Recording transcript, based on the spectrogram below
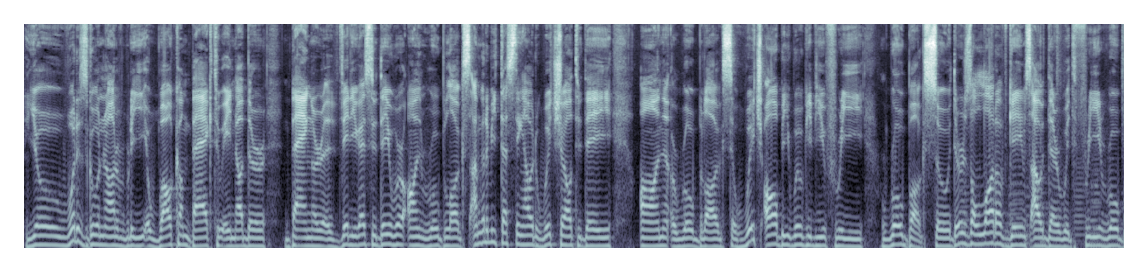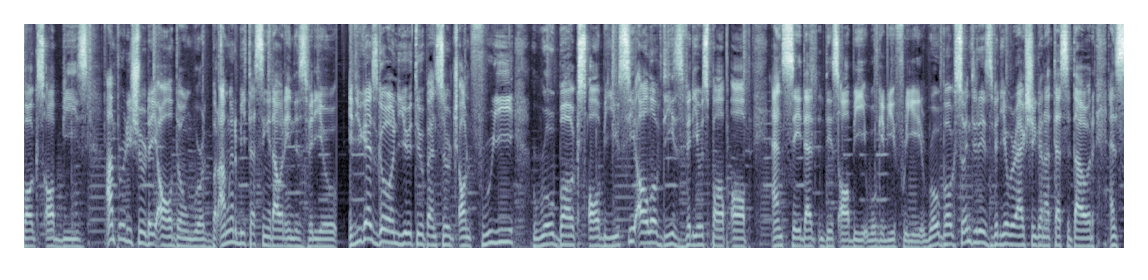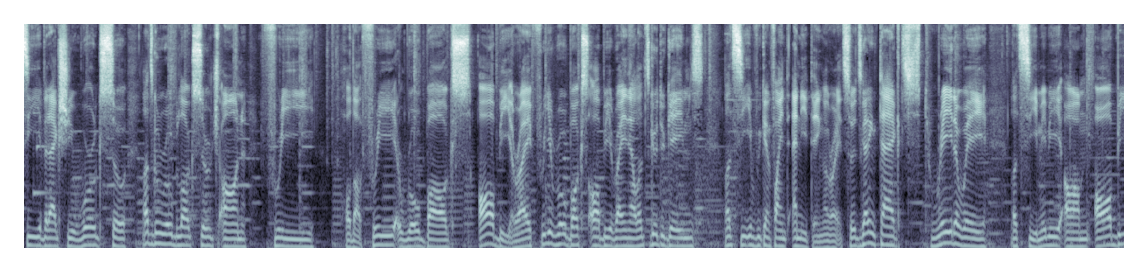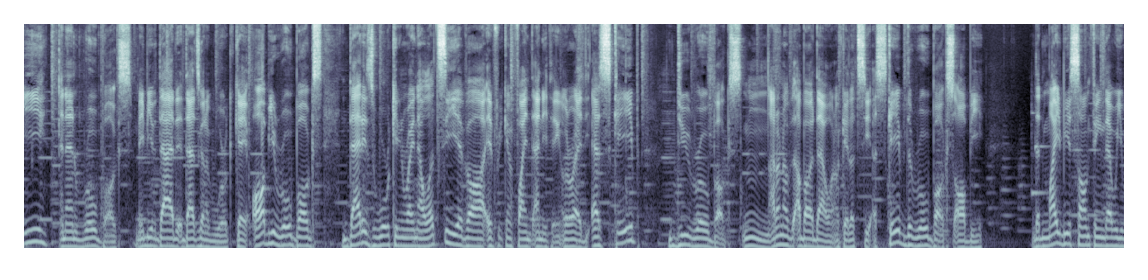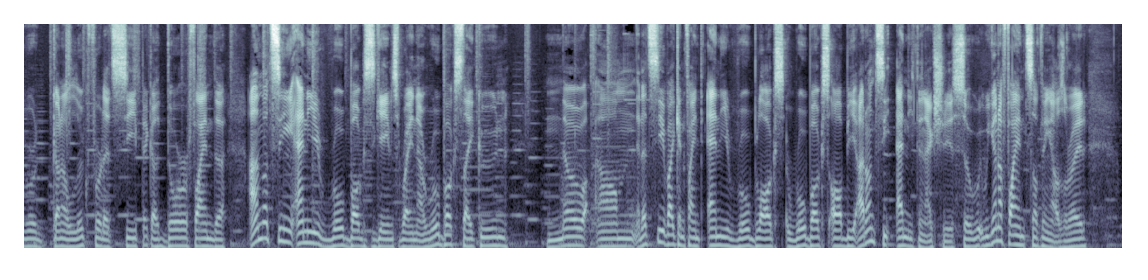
Yo, what is going on everybody? Welcome back to another banger video guys. Today we're on Roblox. I'm gonna be testing out Witcher today on Roblox, which obby will give you free Robux. So there's a lot of games out there with free Robux obbies. I'm pretty sure they all don't work, but I'm gonna be testing it out in this video. If you guys go on YouTube and search on free Robux obby, you see all of these videos pop up and say that this obby will give you free Robux. So in today's video, we're actually gonna test it out and see if it actually works. So let's go Roblox, search on free Hold up, free Robux obby, right? Free Robux obby right now. Let's go to games. Let's see if we can find anything. Alright, so it's getting tagged straight away. Let's see, maybe um obby and then Robux. Maybe if that that's gonna work. Okay, obby Robux. That is working right now. Let's see if uh if we can find anything. Alright, escape do Robux. Hmm, I don't know about that one. Okay, let's see. Escape the Robux obby. That might be something that we were gonna look for. Let's see, pick a door, find the... I'm not seeing any Roblox games right now. Roblox Tycoon, no. Um, let's see if I can find any Roblox, Roblox obby. I don't see anything actually, so we're gonna find something else, right?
